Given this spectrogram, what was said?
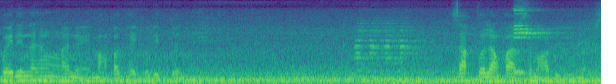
pwede na siyang ano eh makapag-hike ulit dun eh. Sakto lang para sa mga beginners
